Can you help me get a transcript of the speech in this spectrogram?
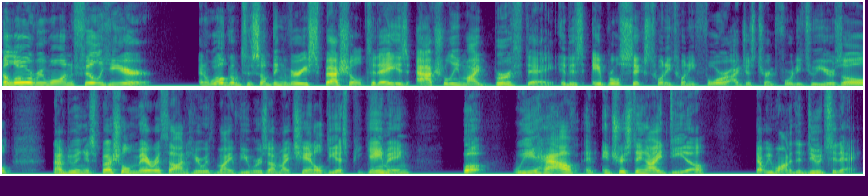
Hello everyone, Phil here, and welcome to something very special. Today is actually my birthday. It is April 6, 2024. I just turned 42 years old, and I'm doing a special marathon here with my viewers on my channel, DSP Gaming, but we have an interesting idea that we wanted to do today.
